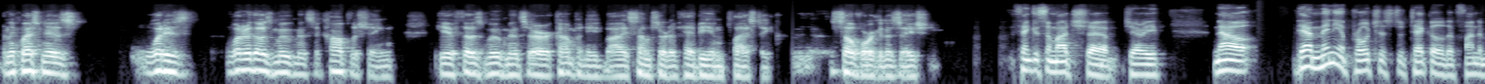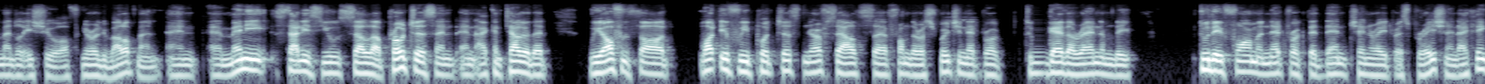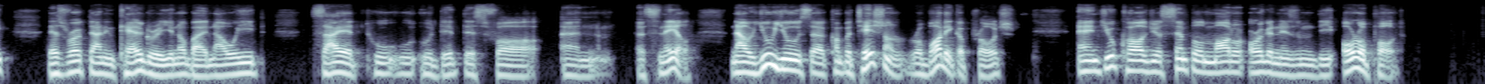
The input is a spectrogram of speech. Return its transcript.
And the question is, what is what are those movements accomplishing if those movements are accompanied by some sort of Hebbian plastic self-organization? Thank you so much, uh, Jerry. Now, there are many approaches to tackle the fundamental issue of neurodevelopment, and, and many studies use cell approaches. And, and I can tell you that we often thought, what if we put just nerve cells uh, from the respiratory network together randomly? Do they form a network that then generate respiration? And I think there's work done in Calgary, you know, by Naweed Syed, who, who, who did this for an, a snail. Now you use a computational robotic approach and you called your simple model organism the oropod.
